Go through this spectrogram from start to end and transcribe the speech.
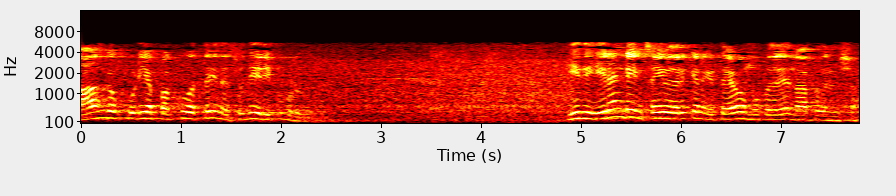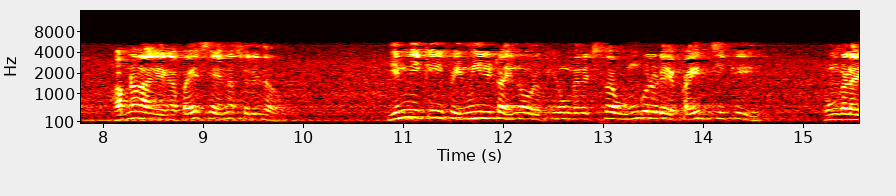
தாங்கக்கூடிய பக்குவத்தை இந்த சுத்திகரிப்பு கொடுக்குது. இது இரண்டையும் செய்வதற்கு எனக்கு தேவை முப்பதுலேருந்து நாற்பது நிமிஷம். அப்படின்னா நாங்கள் எங்கள் பயிற்சியை என்ன சொல்லி தரோம் இன்னைக்கு இப்போ இம்மீடியட்டாக இன்னும் ஒரு ஃபியூ மினிட்ஸ் தான் உங்களுடைய பயிற்சிக்கு உங்களை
